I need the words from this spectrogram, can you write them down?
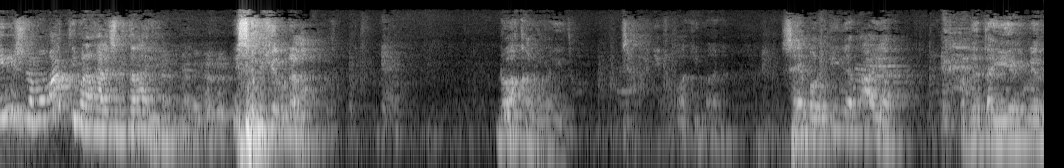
ini sudah mau mati barangkali sebentar lagi. Ya, saya pikir udahlah. Doakan orang itu. Caranya doa gimana? Saya baru ingat ayat. Pendeta Yeremia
